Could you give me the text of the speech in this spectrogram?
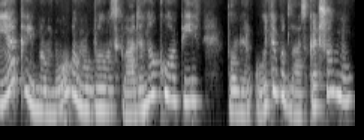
Якими мовами було складено копії? Поміркуйте, будь ласка, чому?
